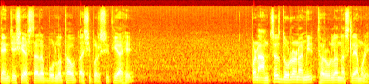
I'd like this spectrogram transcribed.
त्यांच्याशी असताना बोलत आहोत अशी परिस्थिती आहे. पण आमचंच धोरण आम्ही ठरवलं नसल्यामुळे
